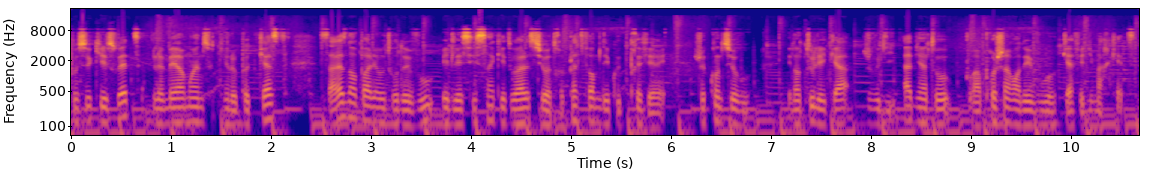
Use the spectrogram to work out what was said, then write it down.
Pour ceux qui le souhaitent, le meilleur moyen de soutenir le podcast, ça reste d'en parler autour de vous et de laisser 5 étoiles sur votre plateforme d'écoute préférée. Je compte sur vous. Et dans tous les cas, je vous dis à bientôt pour un prochain rendez-vous au Café du Market.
